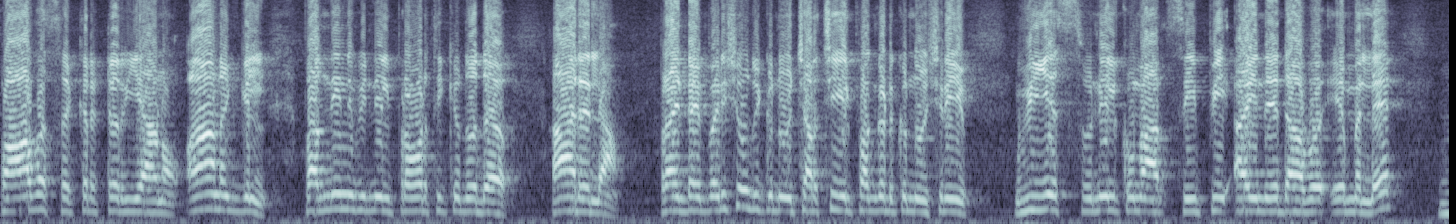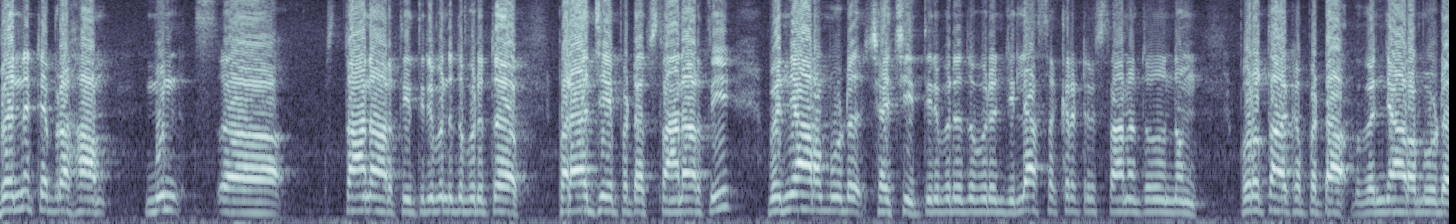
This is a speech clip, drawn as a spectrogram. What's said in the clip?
പാവ സെക്രട്ടറിയാണോ? ആണെങ്കിൽ പന്നിന് പിന്നിൽ പ്രവർത്തിക്കുന്നത് ആരെല്ലാം? പ്രൈം ടൈം പരിശോധിക്കുന്നു. ചർച്ചയിൽ പങ്കെടുക്കുന്നു Shri V S Sunilkumar C P I നേതാവ് M L A Bennet Abraham മുൻ സ്ഥാനാർത്ഥി തിരുവനന്തപുരത്ത് പരാജയപ്പെട്ട സ്ഥാനാർത്ഥി വെഞ്ഞാറമൂട് ശശി തിരുവനന്തപുരം ജില്ലാ സെക്രട്ടറി സ്ഥാനത്തു നിന്നും പുറത്താക്കപ്പെട്ട വെഞ്ഞാറമൂട്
